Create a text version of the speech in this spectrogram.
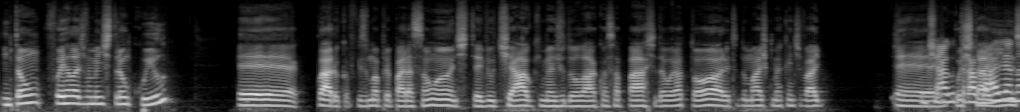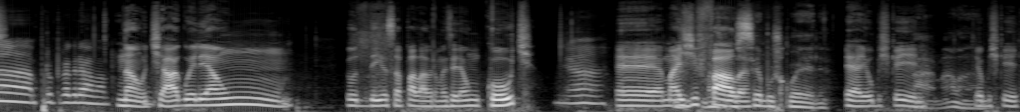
Então, foi relativamente tranquilo. É, claro que eu fiz uma preparação antes, teve o Thiago que me ajudou lá com essa parte da oratória e tudo mais, como é que a gente vai é, o Thiago trabalha isso. na, pro programa. Não, o Thiago, ele é um... Eu odeio essa palavra, mas ele é um coach, Ah. é, mas de Mas fala. Você buscou ele. É, eu busquei ele. Ah, malandro. Eu busquei ele.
